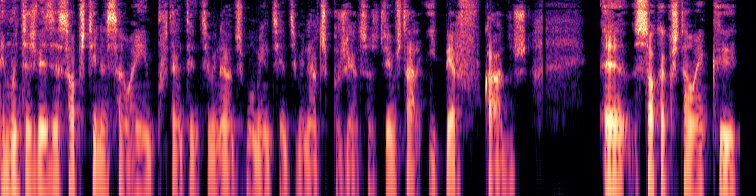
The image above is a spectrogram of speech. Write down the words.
E muitas vezes essa obstinação é importante em determinados momentos e em determinados projetos. Nós devemos estar hiper focados. Uh, só que a questão é que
